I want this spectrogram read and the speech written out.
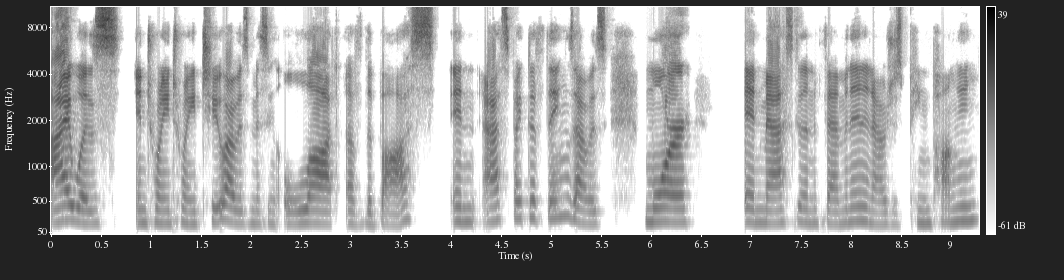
I was in 2022. I was missing a lot of the boss in aspect of things. I was more in masculine and feminine, and I was just ping ponging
